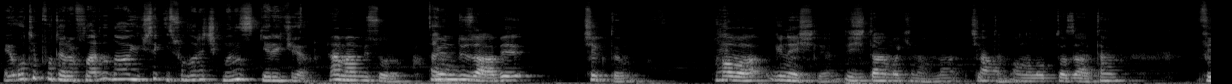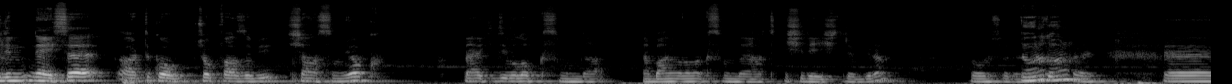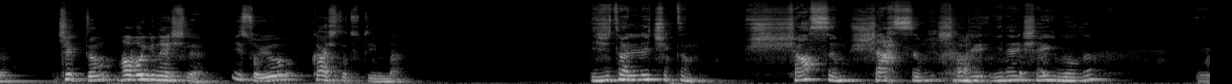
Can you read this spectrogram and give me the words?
E, o tip fotoğraflarda daha yüksek ISO'lara çıkmanız gerekiyor. Hemen bir soru. Tabii. Gündüz abi çıktım. Hava güneşli. Dijital makinamla çıktım. Tamam. Analogda zaten film neyse artık o. Çok fazla bir şansım yok. Belki develop kısmında, yani banyolama kısmında artık işi değiştirebilirim. Doğru söylüyorum. Doğru, doğru. Evet. Ee, çıktım. Hava güneşli. ISO'yu kaçta tutayım ben? Dijitalle çıktın. Şahsım, şahsım. Şimdi yine şey gibi oldu. Ee,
